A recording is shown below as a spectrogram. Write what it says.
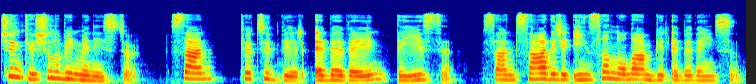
Çünkü şunu bilmeni istiyorum. Sen kötü bir ebeveyn değilsin. Sen sadece insan olan bir ebeveynsin.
